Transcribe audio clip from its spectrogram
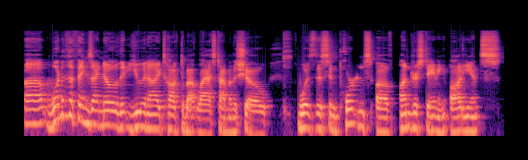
uh, one of the things I know that you and I talked about last time on the show was this importance of understanding audience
